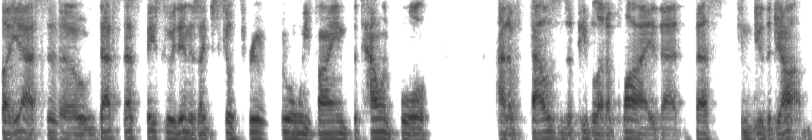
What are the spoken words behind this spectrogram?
But yeah so that's that's basically what it is. I just go through and we find the talent pool out of thousands of people that apply that best can do the job.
